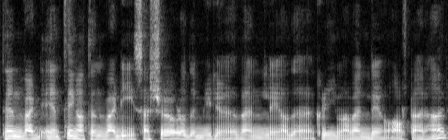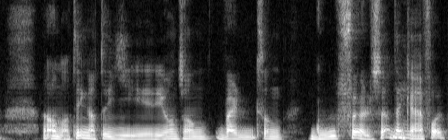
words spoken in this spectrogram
det er en, verdi, en ting at det er en verdi i seg sjøl, og det er miljøvennlig og det er klimavennlig og alt det her. En annen ting at det gir jo en sånn, verd, sånn god følelse, tenker jeg for.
